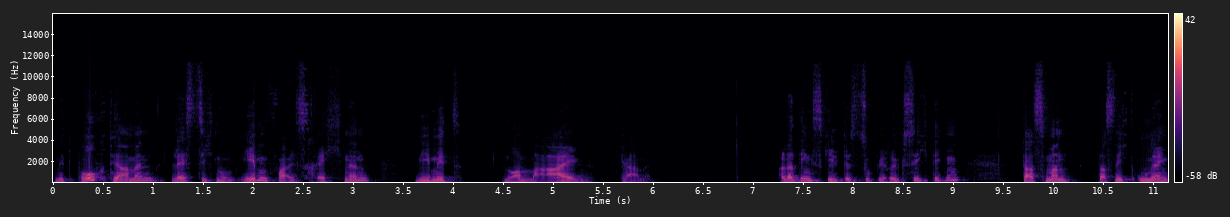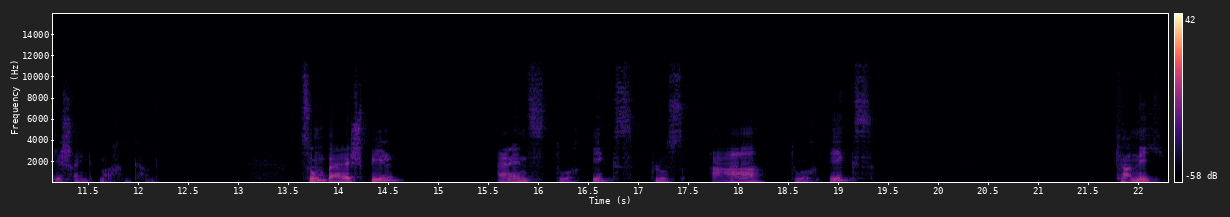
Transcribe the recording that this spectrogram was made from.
Mit Bruchtermen lässt sich nun ebenfalls rechnen wie mit normalen Termen. Allerdings gilt es zu berücksichtigen, dass man das nicht uneingeschränkt machen kann. Zum Beispiel 1 durch x plus a durch x kann ich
